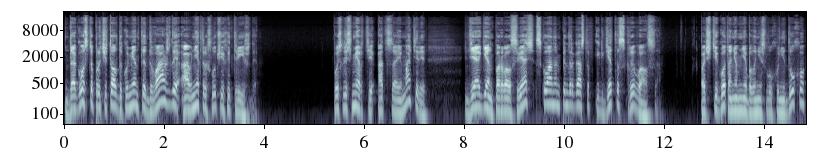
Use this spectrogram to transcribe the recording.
Дагоста прочитал документы дважды, а в некоторых случаях и трижды. После смерти отца и матери Диоген порвал связь с кланом Пендергастов и где-то скрывался. Почти год о нем не было ни слуху, ни духу.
